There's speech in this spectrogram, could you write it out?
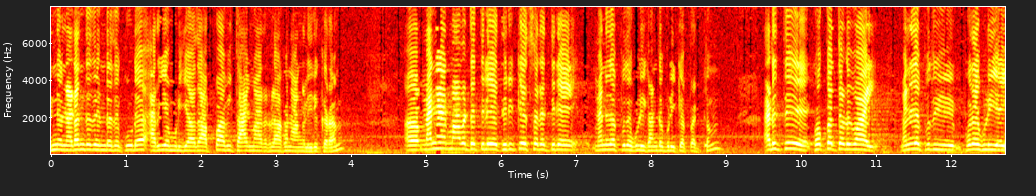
என்ன நடந்ததுன்றதை கூட அறிய முடியாத அப்பாவி தாய்மார்களாக நாங்கள் இருக்கிறோம். மன்னார் மாவட்டத்திலே திருக்கேஸ்வரத்திலே மனித புதகுழி கண்டுபிடிக்கப்பட்டும். அடுத்து கொக்கத்தொடுவாய் மனித புதி புதைகுழியை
